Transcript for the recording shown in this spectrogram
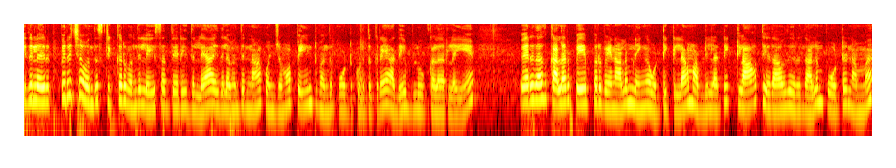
இதில் இரு பிரித்த வந்து ஸ்டிக்கர் வந்து லேஸாக தெரியுது இல்லையா? இதில் வந்து நான் கொஞ்சமாக பெயிண்ட் வந்து போட்டு கொடுத்துக்கிறேன் அதே ப்ளூ கலர்லையே வேறு ஏதாவது கலர் பேப்பர் வேணாலும் நீங்கள் ஒட்டிக்கலாம். அப்படி இல்லாட்டி கிளாத் ஏதாவது இருந்தாலும் போட்டு நம்ம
